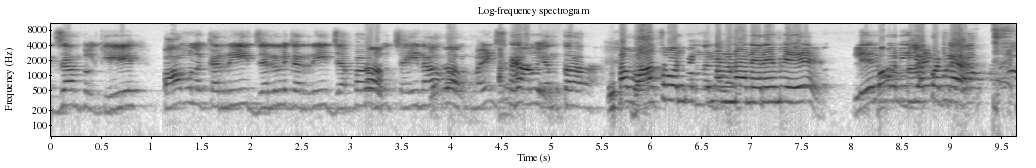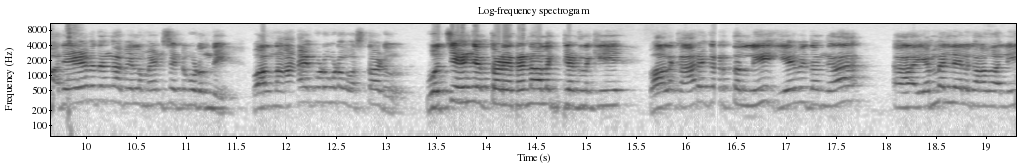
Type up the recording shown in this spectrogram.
ఎగ్జాంపుల్కి. పాముల కర్రీ జర్రెల కర్రీ జపాన్ చైనా వాళ్ళ మైండ్ సెట్ ఎంత నేనేమి అదే విధంగా వీళ్ళ మైండ్ సెట్ కూడా ఉంది. వాళ్ళ నాయకుడు కూడా వస్తాడు. వచ్చి ఏం చెప్తాడు? ఇరవై నాలుగు గంటలకి వాళ్ళ కార్యకర్తల్ని ఏ విధంగా ఎమ్మెల్యేలు కావాలి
